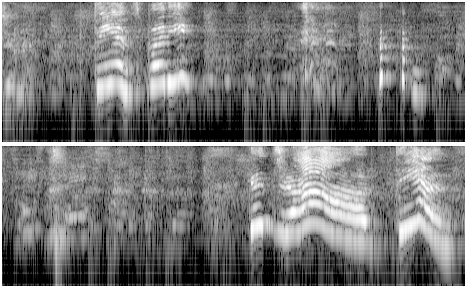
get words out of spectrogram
Dance, buddy! Good job! Dance!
